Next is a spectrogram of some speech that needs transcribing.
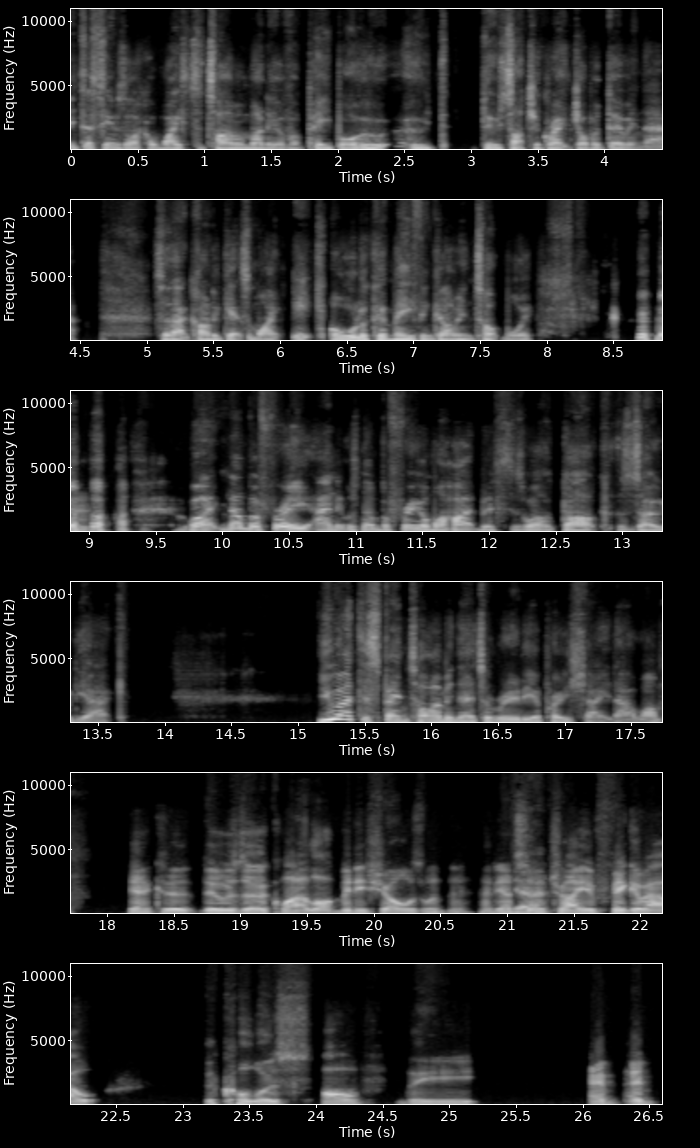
It just seems like a waste of time and money of people who who do such a great job of doing that. So that kind of gets my ick. Oh, look at me thinking I'm in Top Boy. Hmm. right, number three, and it was number three on my hype list as well. Dark Zodiac. You had to spend time in there to really appreciate that one. Yeah, because there was uh, quite a lot of mini shows, weren't there? And you had Yeah. to try and figure out the colours of the em- em-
